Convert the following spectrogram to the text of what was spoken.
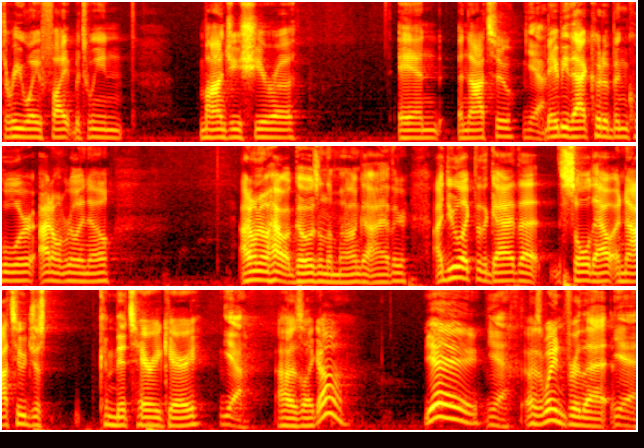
three way fight between Manji, Shira, and Anotsu. Yeah. maybe that could have been cooler. I don't really know. I don't know how it goes in the manga either. I do like that the guy that sold out Anotsu just commits hara-kiri. Yeah. I was like, oh, yay! Yeah. I was waiting for that. Yeah.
